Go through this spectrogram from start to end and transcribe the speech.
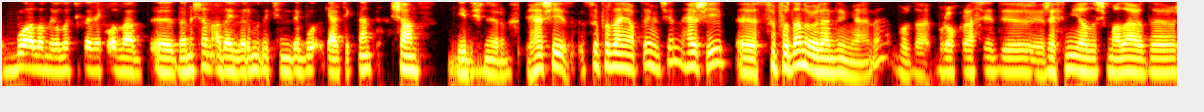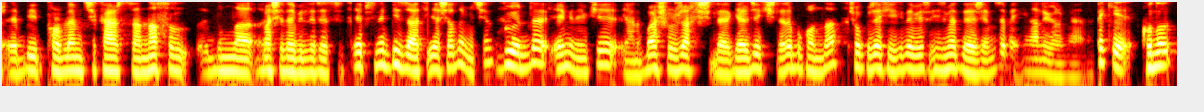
bu alanda yola çıkacak olan e, danışan adaylarımız için de bu gerçekten şans diye düşünüyorum. Her şeyi sıfırdan yaptığım için her şeyi e, sıfırdan öğrendim yani. Burada bürokrasidir, resmi yazışmalardır, e, bir problem çıkarsa nasıl bununla baş edebiliriz. Hepsini bizzat yaşadığım için bu yönde eminim ki yani başvuracak kişiler, gelecek kişilere bu konuda çok güzel şekilde bir hizmet vereceğimize ben inanıyorum yani. Peki konu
